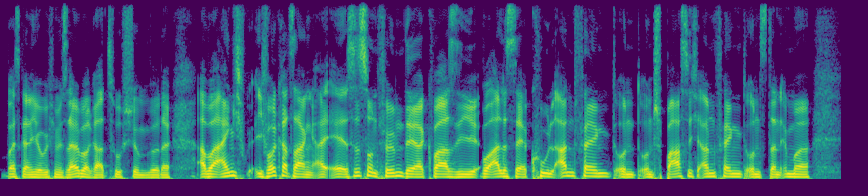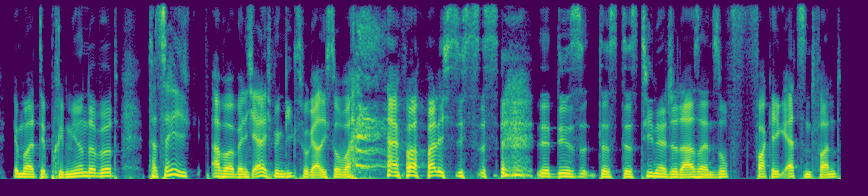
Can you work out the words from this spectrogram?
weiß gar nicht, ob ich mir selber gerade zustimmen würde. Aber eigentlich, ich wollte gerade sagen, äh, es ist so ein Film, der quasi, wo alles sehr cool anfängt und, und spaßig anfängt und es dann immer, immer deprimierender wird. Tatsächlich, aber wenn ich ehrlich bin, ging es mir gar nicht so, weil, einfach weil ich dieses, dieses, das, das Teenager-Dasein so fucking ätzend fand,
